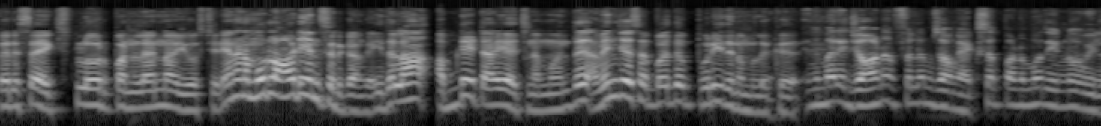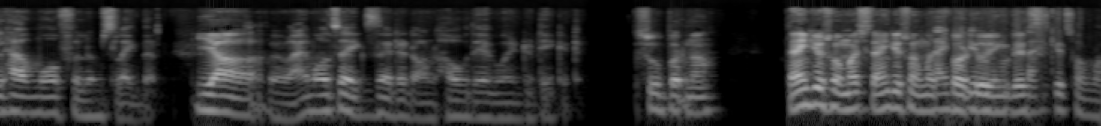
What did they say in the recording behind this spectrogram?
பெருசா எக்ஸ்ப்ளோர் பண்ணலன்னு நான் யோசிச்சேன். ஏன்னா நம்ம ஊர்ல ஆடியன்ஸ் இருக்காங்க. இதெல்லாம் அப்டேட் ஆயாச்சு. நம்ம வந்து அவெஞ்சர்ஸ் பார்த்து புரியுது நம்மளுக்கு. இந்த மாதிரி ஜானர் ஃபிலிம்ஸ் அவங்க அக்செப்ட் பண்ணும்போது இன்னும் will have more films like that yeah I am also excited on how they're going to take it சூப்பர்ண்ணா thank you so much thank you so much for doing this you so much.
